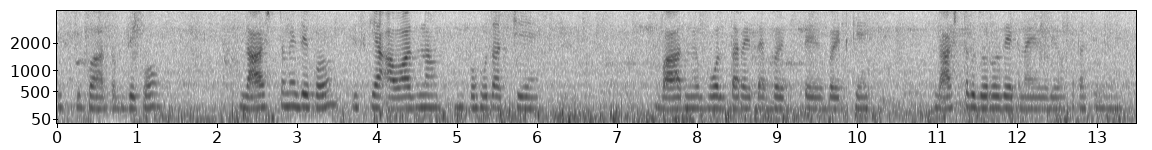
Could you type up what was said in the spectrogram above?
इसके बाद अब देखो, लास्ट में देखो, इसकी आवाज़ ना बहुत अच्छी है। बाद में बोलता रहता है बैठे बैठ के। लास्ट तक ज़रूर देखना है वीडियो, पता चल चलेगा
